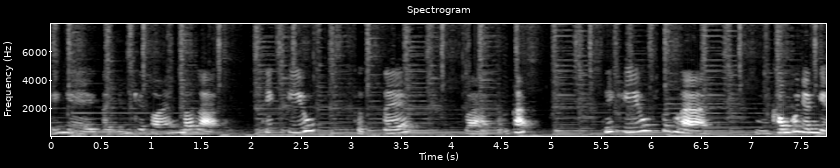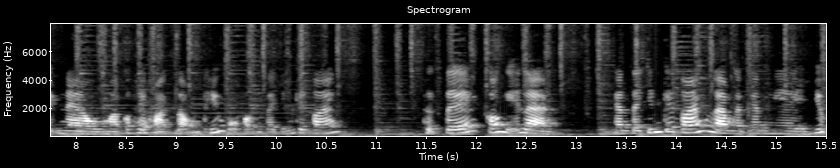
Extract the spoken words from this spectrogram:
cái nghề tài chính kế toán đó là thiết yếu, thực tế và thử thách. Thiết yếu tức là không có doanh nghiệp nào mà có thể hoạt động thiếu bộ phận tài chính kế toán. Thực tế có nghĩa là ngành tài chính kế toán làm ngành ngành nghề giúp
